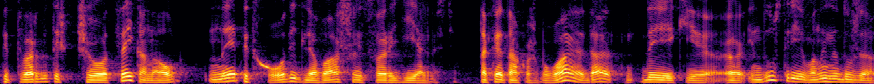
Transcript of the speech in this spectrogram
підтвердити, що цей канал не підходить для вашої сфери діяльності. Таке також буває. Да? Деякі е, індустрії вони не дуже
